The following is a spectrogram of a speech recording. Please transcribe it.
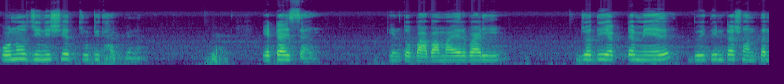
কোনো জিনিসের ত্রুটি থাকবে না। এটাই চাই। কিন্তু বাবা মায়ের বাড়ি যদি একটা মেয়ে দুই তিনটা সন্তানের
